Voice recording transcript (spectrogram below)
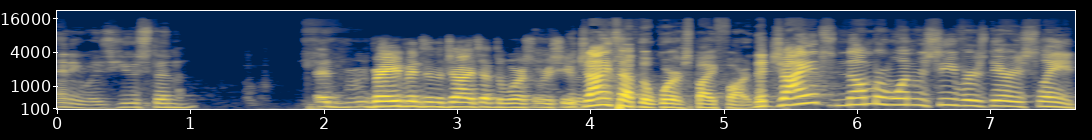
Anyways, Houston. And Ravens and the Giants have the worst receivers. The Giants have the worst by far. The Giants' number one receiver is Darius Slayton,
